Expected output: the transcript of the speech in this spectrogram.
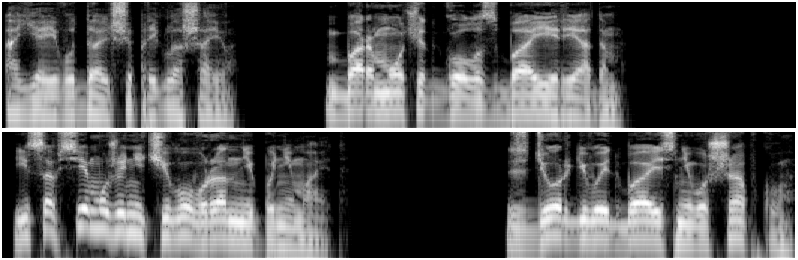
а я его дальше приглашаю. Бормочет голос Баи рядом и совсем уже ничего Вран не понимает. Сдергивает Бай с него шапку,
